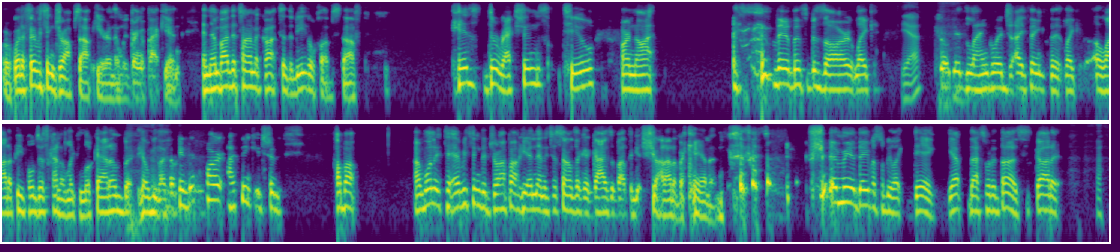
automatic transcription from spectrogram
or what if everything drops out here and then we bring it back in? And then by the time it got to the beagle club stuff his directions too are not they're this bizarre like yeah. coded language i think that like a lot of people just kind of like look at him but he'll be like okay this part i think it should how about i want it to everything to drop out here and then it just sounds like a guy's about to get shot out of a cannon. And me and davis will be like dig yep that's what it does got it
